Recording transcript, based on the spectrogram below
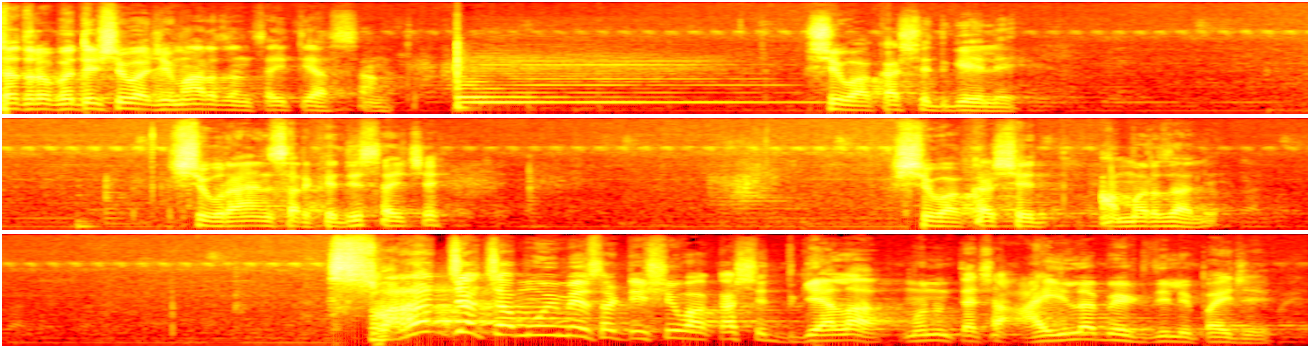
छत्रपती शिवाजी महाराजांचा इतिहास सांगतो. शिवाकाशीत गेले. शिवरायांसारखे दिसायचे. शिवाकाशीत अमर झाले. स्वराज्याच्या मोहिमेसाठी शिवाकाशीत गेला म्हणून त्याच्या आईला भेट दिली पाहिजे.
